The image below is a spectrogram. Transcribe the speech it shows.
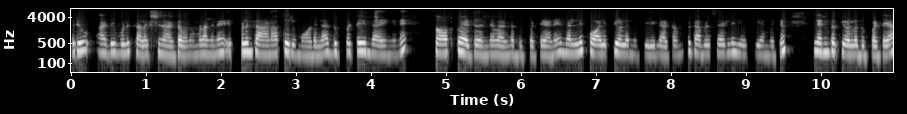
ഒരു അടിപൊളി കളക്ഷൻ ആട്ടോ. നമ്മൾ അങ്ങനെ എപ്പോഴും കാണാത്ത ഒരു മോഡലാ ദുപ്പട്ടയും ഇതാ ഇങ്ങനെ സോഫ്റ്റ് ആയിട്ട് തന്നെ വരുന്ന ദുപ്പട്ടയാണ്. നല്ല ക്വാളിറ്റി ഉള്ള മെറ്റീരിയൽ ആട്ടോ. നമുക്ക് ഡബിൾ സൈഡിൽ യൂസ് ചെയ്യാൻ പറ്റും. ലെങ്ത് ഒക്കെ ഉള്ള ദുപ്പട്ടയാ.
